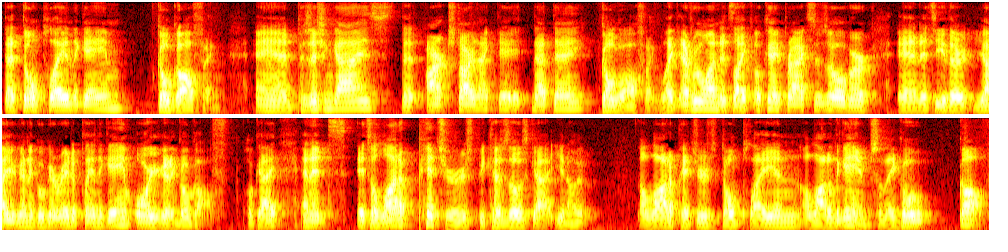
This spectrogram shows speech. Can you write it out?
that don't play in the game go golfing. And position guys that aren't starting that day, that day go golfing. Like everyone, it's like, okay, practice is over, and it's either yeah, you're gonna go get ready to play in the game, or you're gonna go golf okay? And it's it's a lot of pitchers because those guys, you know, a lot of pitchers don't play in a lot of the games, so they go golf.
